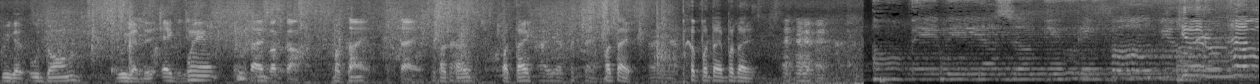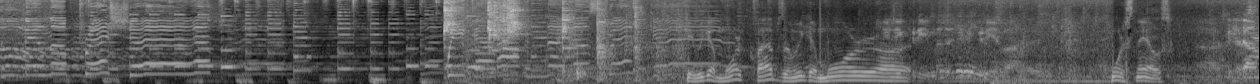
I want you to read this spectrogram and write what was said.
We got udon. We got the eggplant. Petai bakar. Petai. Petai. Patay. Patay. Ah, yeah, petai. Patay. Okay, we got more crabs and we got more uh, Kering, masa jadi kering bang. more snails. Ketam,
